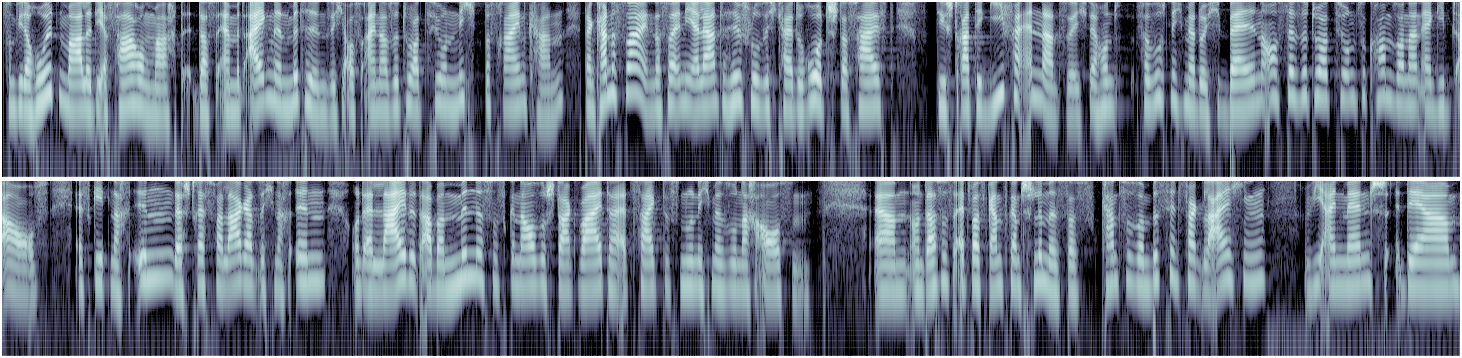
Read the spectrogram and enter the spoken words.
zum wiederholten Male die Erfahrung macht, dass er mit eigenen Mitteln sich aus einer Situation nicht befreien kann, dann kann es sein, dass er in die erlernte Hilflosigkeit rutscht. Das heißt, die Strategie verändert sich. Der Hund versucht nicht mehr durch Bellen aus der Situation zu kommen, sondern er gibt auf. Es geht nach innen, der Stress verlagert sich nach innen und er leidet aber mindestens genauso stark weiter. Er zeigt es nur nicht mehr so nach außen. Ähm, und das ist etwas ganz, ganz Schlimmes. Das kannst du so ein bisschen vergleichen wie ein Mensch, der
